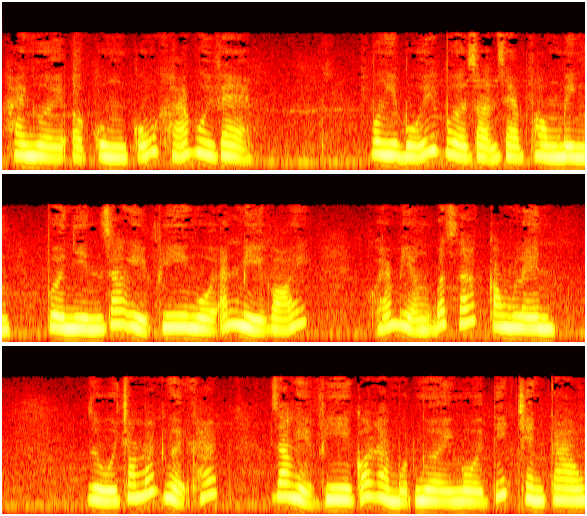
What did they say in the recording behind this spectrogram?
Hai người ở cùng cũng khá vui vẻ. Vương Y Bối vừa dọn dẹp phòng mình, vừa nhìn Giang y Phi ngồi ăn mì gói, khóe miệng bất giác cong lên. Dù trong mắt người khác, Giang Hỷ Phi có là một người ngồi tít trên cao,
